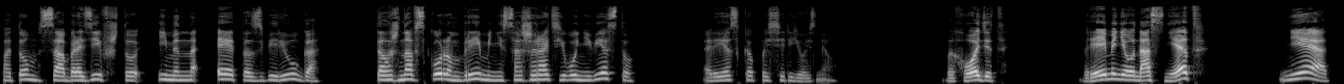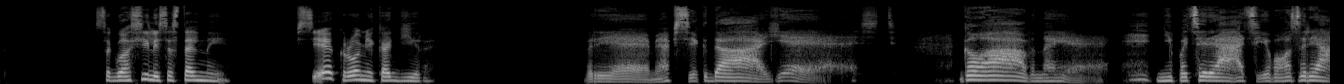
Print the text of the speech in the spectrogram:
потом, сообразив, что именно эта зверюга должна в скором времени сожрать его невесту, резко посерьезнел. «Выходит, времени у нас нет?» «Нет!» — согласились остальные. Все, кроме Кагиры. Время всегда есть. Главное — не потерять его зря.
